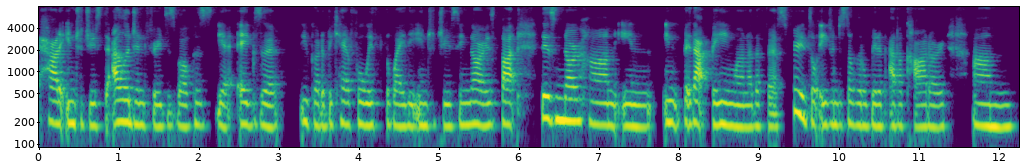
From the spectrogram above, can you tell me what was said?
how to introduce the allergen foods as well because yeah eggs are you've got to be careful with the way they're introducing those but there's no harm in in that being one of the first foods or even just a little bit of avocado um,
